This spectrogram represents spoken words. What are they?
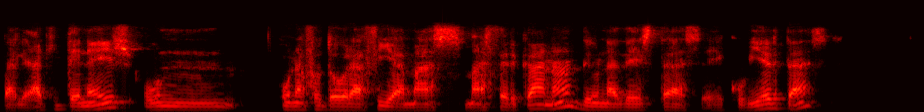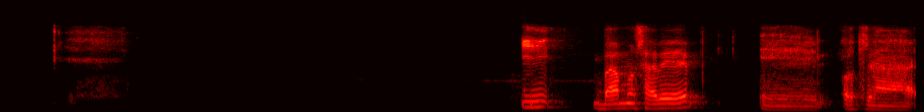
Vale, aquí tenéis una fotografía más, más, cercana de una de estas cubiertas. Y vamos a ver otra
